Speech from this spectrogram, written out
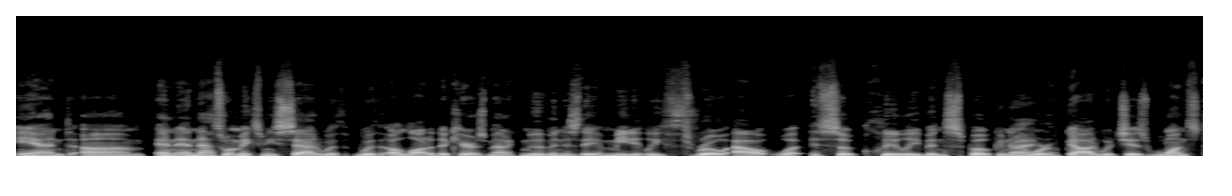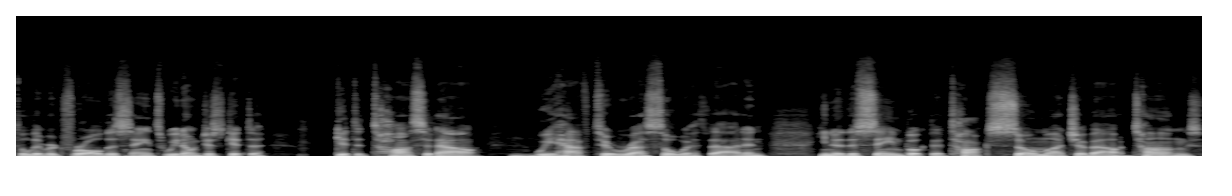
And um and and that's what makes me sad with with a lot of the charismatic movement is they immediately throw out what has so clearly been spoken in the Word of God, which is once delivered for all the saints. We don't just get to get to toss it out. Mm-hmm. We have to wrestle with that. And you know, the same book that talks so much about tongues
